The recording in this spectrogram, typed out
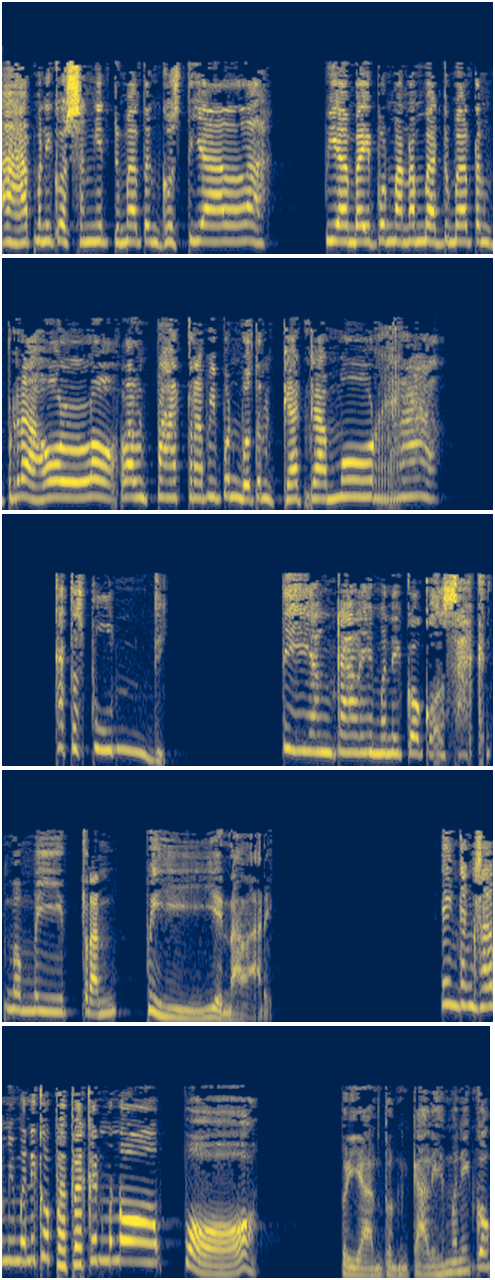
Ahab menika sengit dumateng Gusti Allah. Piyambakipun manembah dumateng brahala lan patrapipun boten gada moral kados pundi tiang kali menika kok saged memitran? Piye nalari? Ingkang sami menika babagan menapa? Priyantun kalih menika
